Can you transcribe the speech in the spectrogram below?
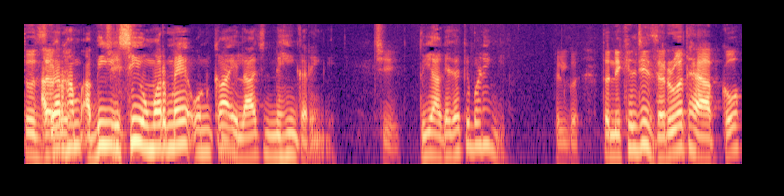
तो अगर हम अभी इसी उम्र में उनका इलाज नहीं करेंगे जी। तो ये आगे जाके बढ़ेंगे। बिल्कुल। तो निखिल जी ज़रूरत है आपको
